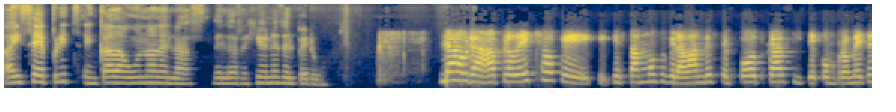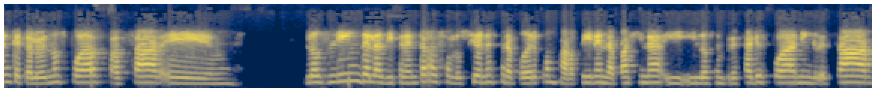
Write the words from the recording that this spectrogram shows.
hay CEPRITs en cada una de las, de las regiones del Perú. Laura, aprovecho que, estamos grabando este podcast y te comprometen que tal vez nos puedas pasar eh, los links de las diferentes resoluciones para poder compartir en la página y, los empresarios puedan ingresar,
